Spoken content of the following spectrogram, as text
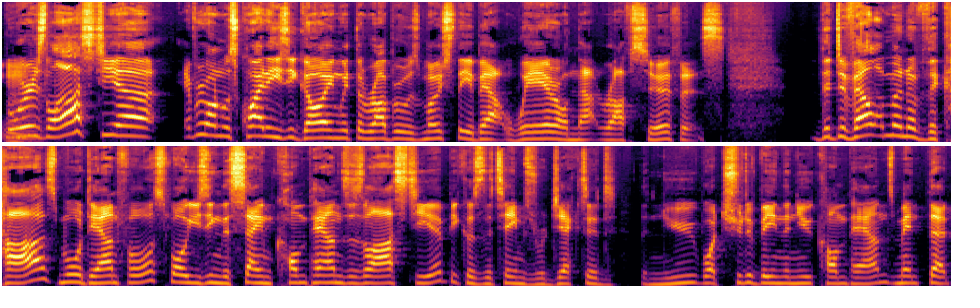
But mm. whereas last year, everyone was quite easygoing with the rubber, it was mostly about wear on that rough surface the development of the cars, more downforce, while using the same compounds as last year because the teams rejected the new, what should have been the new compounds, meant that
